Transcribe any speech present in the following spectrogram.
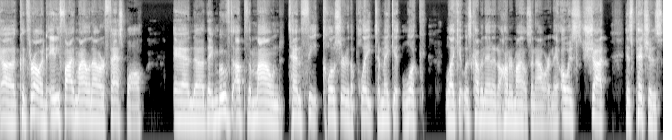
uh, could throw an 85 mile an hour fastball, and uh, they moved up the mound 10 feet closer to the plate to make it look like it was coming in at 100 miles an hour. And they always shot his pitches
